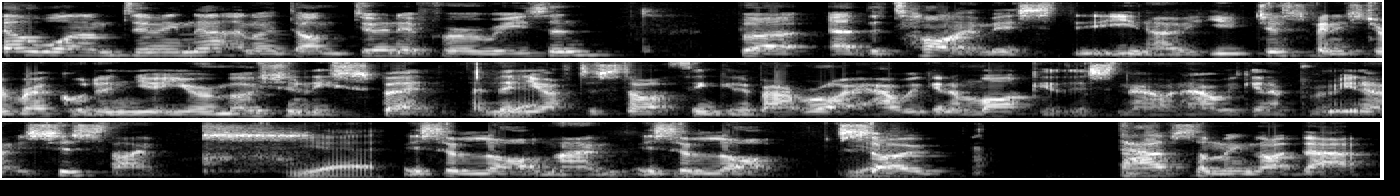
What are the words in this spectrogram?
yeah. know why I'm doing that, and I, I'm doing it for a reason. But at the time, it's you know you just finished a record and you're, you're emotionally spent, and then Yeah. you have to start thinking about right, how are we going to market this now, and how are we going to, you know, it's just like Yeah. it's a lot, man. It's a lot. Yeah. So to have something like that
